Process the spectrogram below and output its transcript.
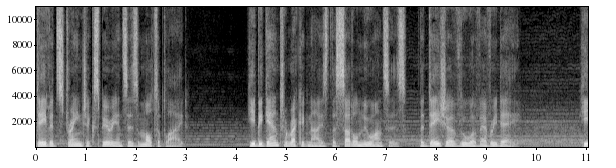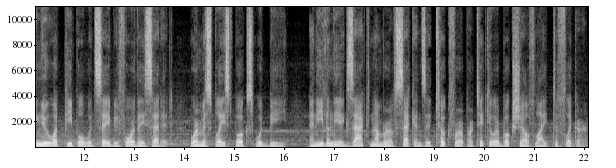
David's strange experiences multiplied. He began to recognize the subtle nuances, the deja vu of every day. He knew what people would say before they said it, where misplaced books would be, and even the exact number of seconds it took for a particular bookshelf light to flicker.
